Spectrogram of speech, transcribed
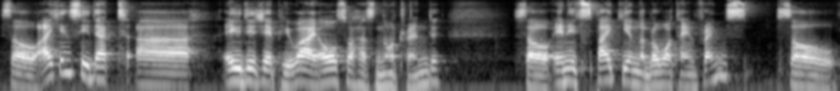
So I can see that uh, AUDJPY also has no trend. So and it's spiky on the lower time frames. So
